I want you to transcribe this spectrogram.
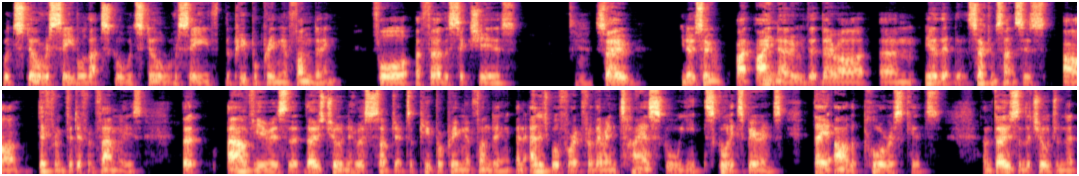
would still receive, or that school would still receive the pupil premium funding for a further six years. Hmm. So, you know, so I, I know that there are, um, you know, that circumstances are different for different families, but our view is that those children who are subject to pupil premium funding and eligible for it for their entire school school experience, they are the poorest kids, and those are the children that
